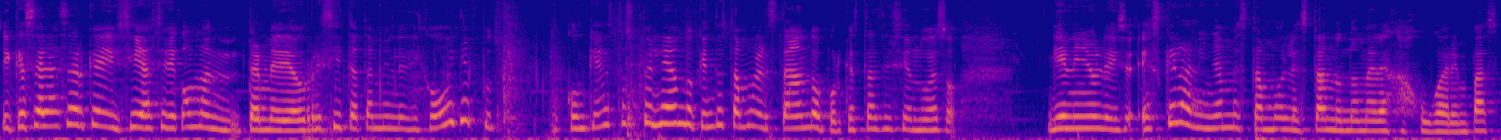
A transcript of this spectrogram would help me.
Y que se le acerque y sí, así como entre medio risita también le dijo, oye, pues, ¿con quién estás peleando? ¿Quién te está molestando? ¿Por qué estás diciendo eso? Y el niño le dice, es que la niña me está molestando, no me deja jugar en paz.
